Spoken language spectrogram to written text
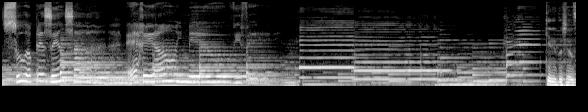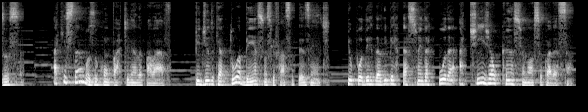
Sua presença é real em meu viver. Querido Jesus, aqui estamos no compartilhando a palavra, pedindo que a tua bênção se faça presente, que o poder da libertação e da cura atinja e alcance o nosso coração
